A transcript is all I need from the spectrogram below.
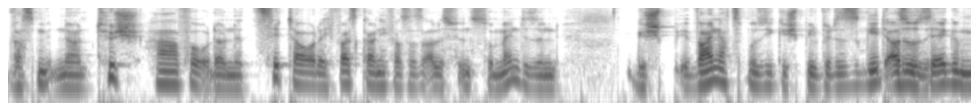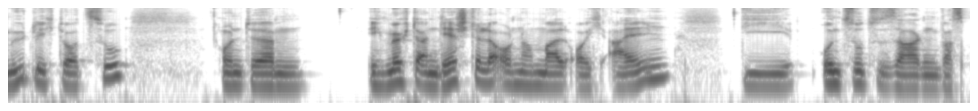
was mit einer Tischharfe oder einer Zither oder ich weiß gar nicht, was das alles für Instrumente sind, gesp Weihnachtsmusik gespielt wird. Es geht also sehr gemütlich dort zu. Und ähm, ich möchte an der Stelle auch nochmal euch allen, die uns sozusagen was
